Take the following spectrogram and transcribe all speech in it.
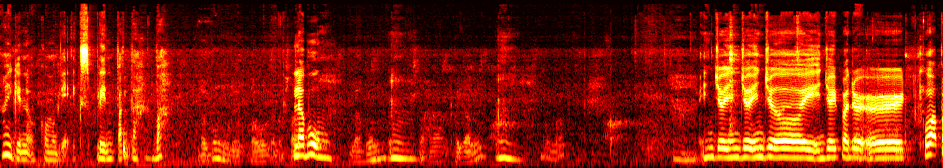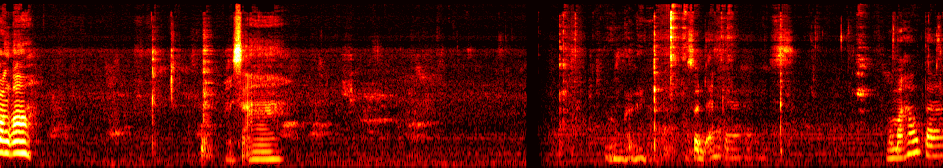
Ay, ginoo ko mag-explain pa ta. Ba? Labong, Labong. labong sa Tagalog. Enjoy, enjoy, enjoy. Enjoy Father Earth. Kuha pang oh. Sa Sudan guys. Mamahaw ta.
